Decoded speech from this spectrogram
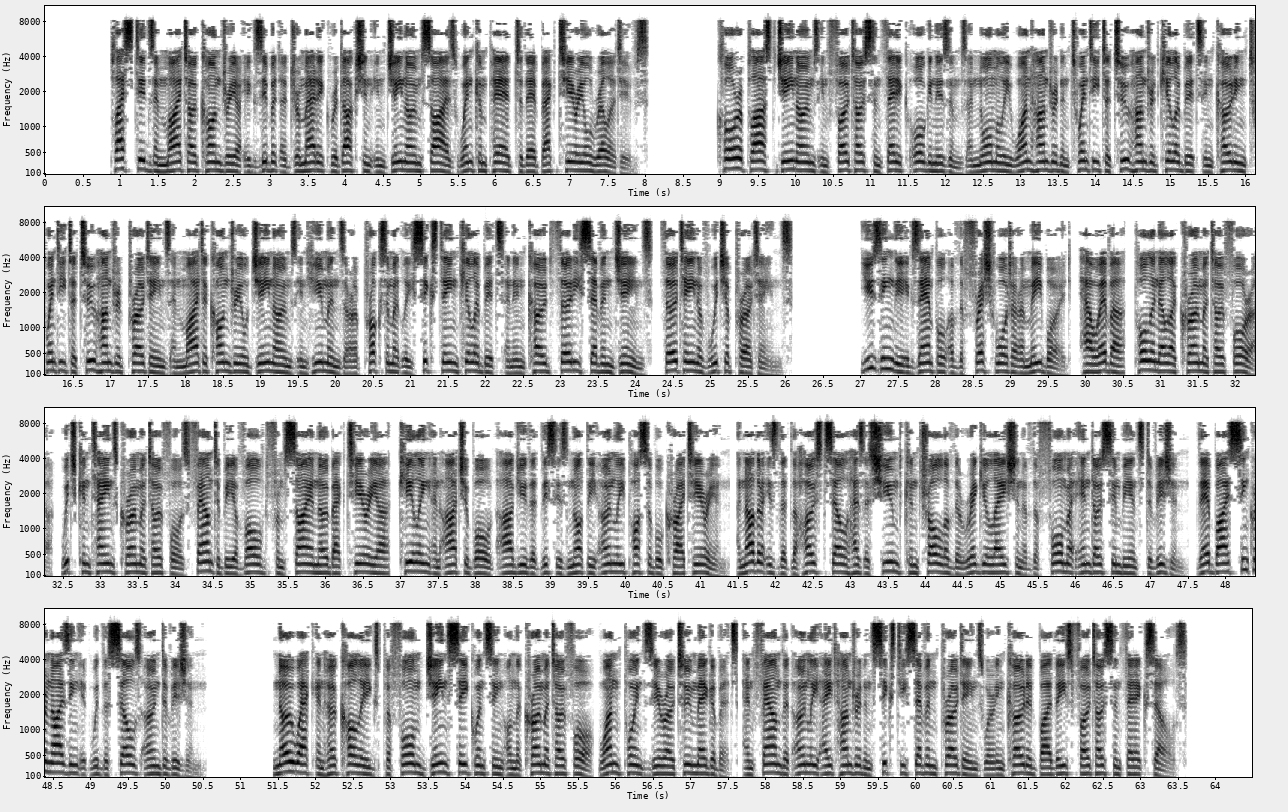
Plastids and mitochondria exhibit a dramatic reduction in genome size when compared to their bacterial relatives. Chloroplast genomes in photosynthetic organisms are normally 120 to 200 kilobits encoding 20 to 200 proteins and mitochondrial genomes in humans are approximately 16 kilobits and encode 37 genes, 13 of which are proteins. Using the example of the freshwater amoeboid, however, Paulinella chromatophora, which contains chromatophores found to be evolved from cyanobacteria, Keeling and Archibald argue that this is not the only possible criterion, another is that the host cell has assumed control of the regulation of the former endosymbionts division, thereby synchronizing it with the cell's own division. Nowack and her colleagues performed gene sequencing on the chromatophore 1.02 megabits and found that only 867 proteins were encoded by these photosynthetic cells.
